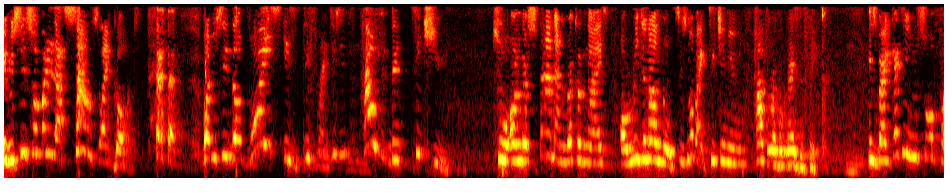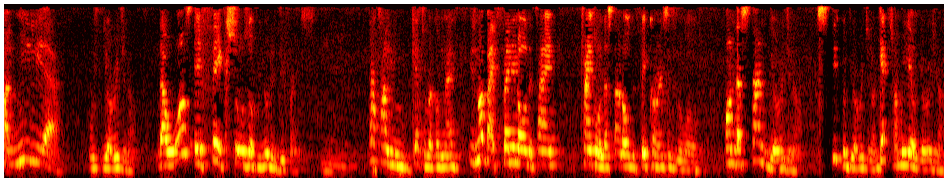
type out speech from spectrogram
If you see somebody that sounds like God, but you see the voice is different. You see how they teach you to understand and recognize original notes. It's not by teaching you how to recognize the fake. It's by getting you so familiar with the original that once a fake shows up, you know the difference. That's how you get to recognize. It's not by spending all the time trying to understand all the fake currencies in the world. Understand the original. Stick with the original. Get familiar with the original.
